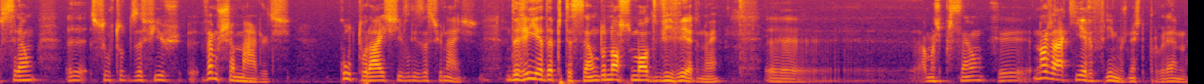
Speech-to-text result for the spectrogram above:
serão uh, sobretudo desafios, uh, vamos chamar-lhes culturais civilizacionais, de readaptação do nosso modo de viver, não é? há uma expressão que nós já aqui a referimos neste programa,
